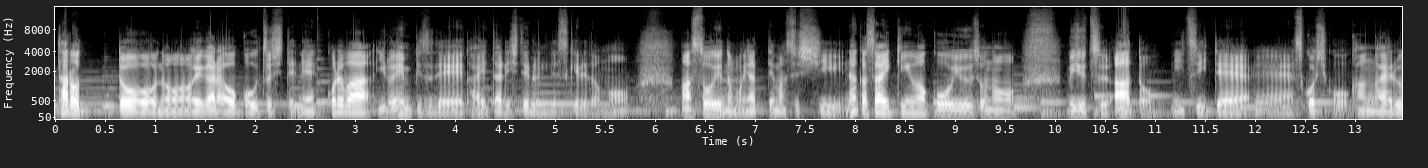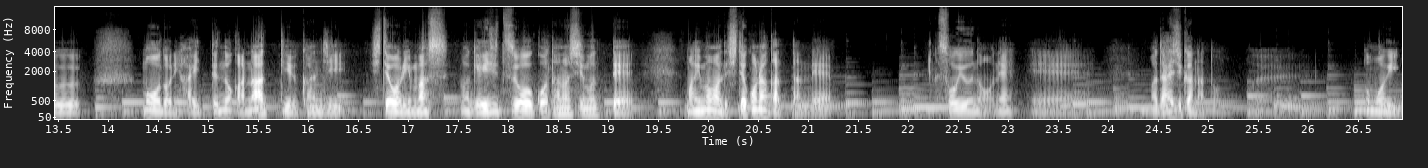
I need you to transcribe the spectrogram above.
タロットの絵柄をこう写してねこれは色鉛筆で描いたりしてるんですけれどもまあそういうのもやってますしなんか最近はこういうその美術アートについて、えー、少しこう考えるモードに入ってんのかなっていう感じしております。まあ、芸術をこう楽しむって、まあ、今までしてこなかったんでそういうのをね、えーまあ、大事かなと、えー、思い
